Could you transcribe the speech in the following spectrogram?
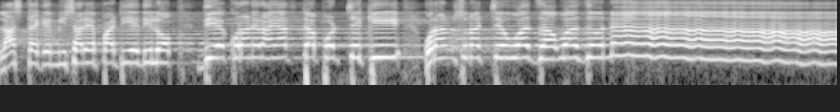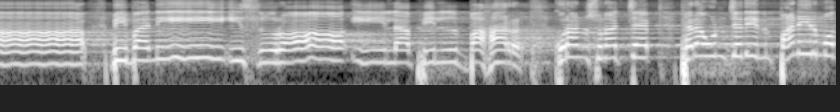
লাশটাকে মিশারে পাঠিয়ে দিল। দিয়ে কোরআনের আয়াতটা পড়ছে কি? কোরআন শোনাচ্ছে, ওয়াজা, ওয়াজনা বিবানি ইসরাইলা ফিল বাহার। কোরআন শোনাচ্ছে, ফেরাউন যেদিন পানির মধ্যে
